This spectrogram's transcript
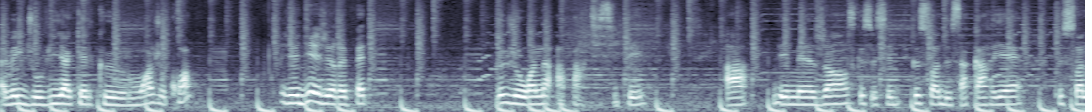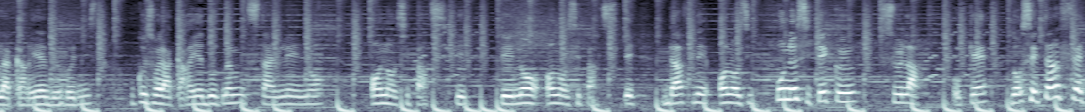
avec Jovi il y a quelques mois, je crois. J'ai dit et je répète que Johanna a participé à l'émergence, que, ce, soit de sa carrière, que ce soit la carrière de Renis ou que ce soit la carrière d'autres, même Stanley, non, on a aussi participé. Ténor, on a aussi participé. Daphné, on a aussi. Pour ne citer que cela, Donc c'est un fait,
